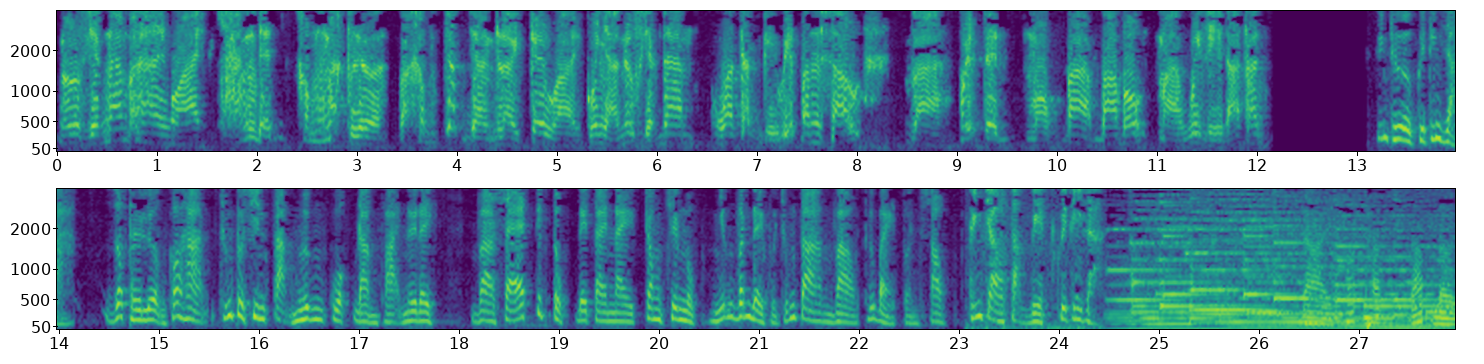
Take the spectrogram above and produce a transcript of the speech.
Người Việt Nam ở hải ngoại khẳng định không mắc lừa và không chấp nhận lời kêu gọi của nhà nước Việt Nam qua các nghị quyết 36 và quyết định 1334 mà quý vị đã thân. Kính thưa quý thính giả, do thời lượng có hạn, chúng tôi xin tạm ngưng cuộc đàm thoại nơi đây và sẽ tiếp tục đề tài này trong chuyên mục những vấn đề của chúng ta vào thứ bảy tuần sau. Kính chào tạm biệt quý thính giả. Đài phát thanh đáp lời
